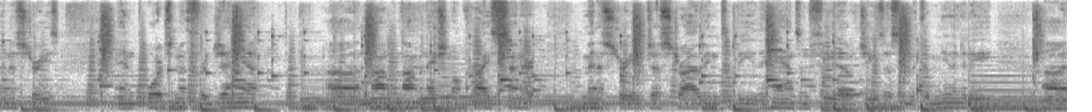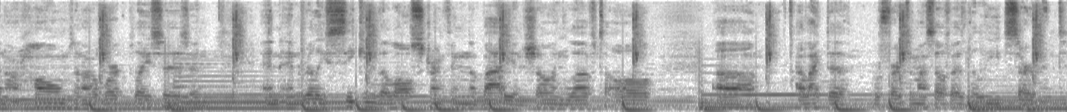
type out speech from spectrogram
Ministries in Portsmouth, Virginia, uh, non denominational Christ centered ministry, just striving to be the hands and feet of Jesus in the community, uh, in our homes in our workplaces, and, and and really seeking the law, strengthening the body, and showing love to all. Uh, I like to refer to myself as the lead servant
